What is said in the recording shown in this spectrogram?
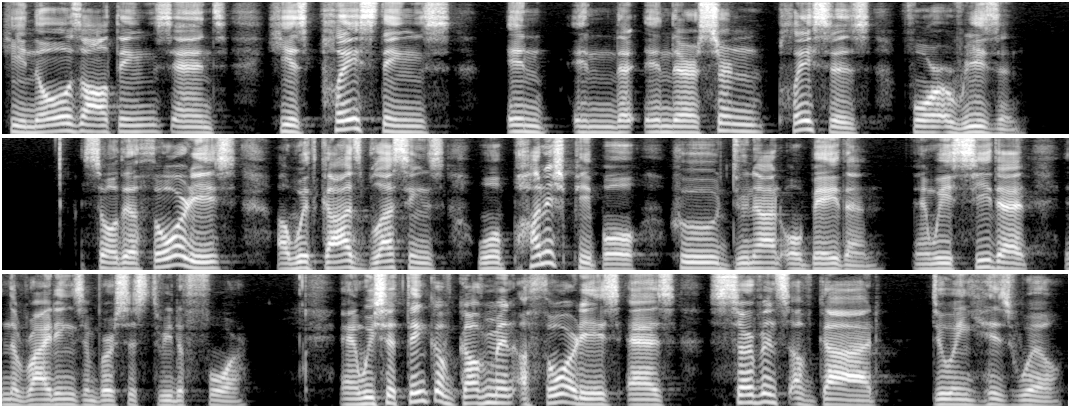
He knows all things and He has placed things in, in, the, in their certain places for a reason. So the authorities, uh, with God's blessings, will punish people who do not obey them. And we see that in the writings in verses 3 to 4. And we should think of government authorities as servants of God doing His will.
